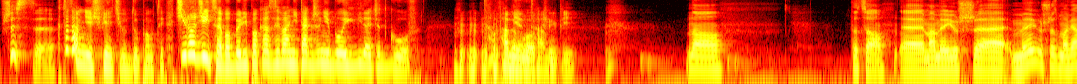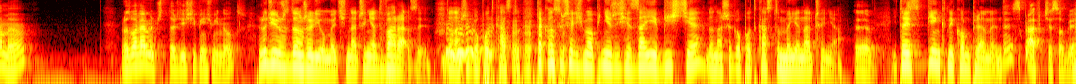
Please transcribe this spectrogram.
Wszyscy. Kto tam nie świecił dupą? Ty? Ci rodzice, bo byli pokazywani tak, że nie było ich widać od głów. To pamiętam. No. To co? E, mamy już. E, my już rozmawiamy. Rozmawiamy 45 minut. Ludzie już zdążyli umyć naczynia dwa razy do naszego podcastu. Taką słyszeliśmy opinię, że się zajebiście do naszego podcastu myje naczynia. E, I to jest piękny komplement. e, sprawdźcie sobie.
